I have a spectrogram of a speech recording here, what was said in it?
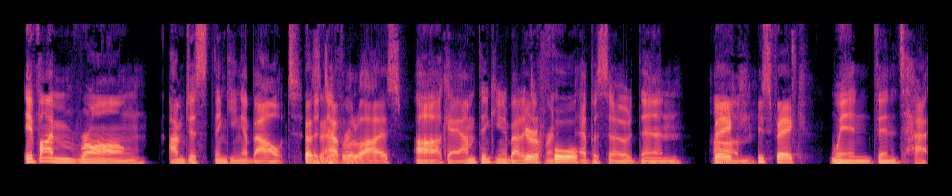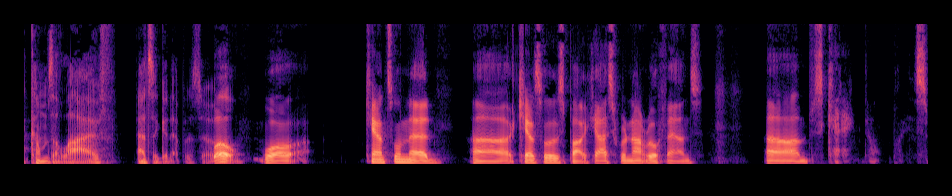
if I'm wrong, I'm just thinking about a Doesn't have little eyes. Uh, okay, I'm thinking about a You're a different fool. episode than Fake. um, He's fake. when Finn's hat comes alive. That's a good episode. Whoa. Well, cancel Ned. Uh, cancel this podcast. We're not real fans. Um, just kidding. Don't please,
